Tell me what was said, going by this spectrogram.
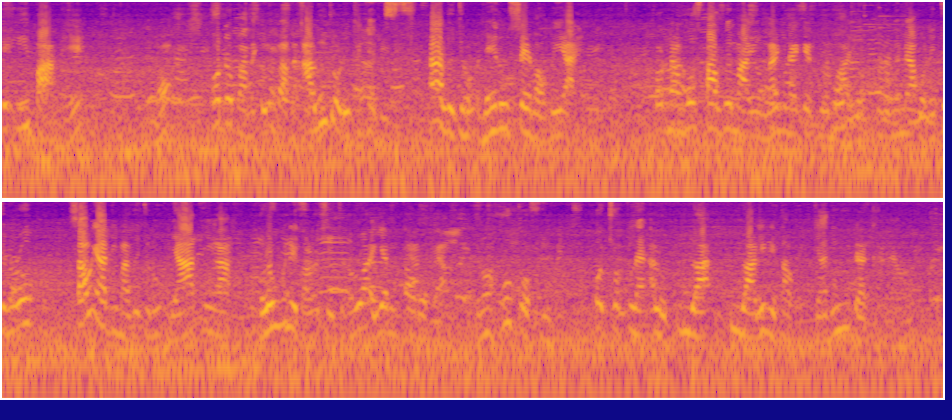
အေးပါမယ်နော်ဟိုတော့ပါမယ်ဒီပါမယ်အာလူကြော်လေးထည့်ထည့်ပြီးအဲ့ဒါဆိုကျွန်တော်အနည်းဆုံး10ပေါင်ပေးရတယ်ဟိုနာဟိုစပေါက်ခွင့်မှာရောမန်ယူနိုက်တက်ခွင့်မှာရောတော်တော်များများပေါ့လေကျွန်တော်တို့စောင်းရာတီမှာဆိုကျွန်တော်အများအပြင်းကဘလုံးဝင်းတွေဆိုလို့ရှိရင်ကျွန်တော်တို့ကအရင်မတောက်တော့ဗျာကျွန်တော်ဟိုကော်ဖီ hot chocolate အဲ့လိုပူတာပူတာလေးတွေတောက်တယ်ဂျာတီဦးတန်ခံတယ်ဟုတ်အဒ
